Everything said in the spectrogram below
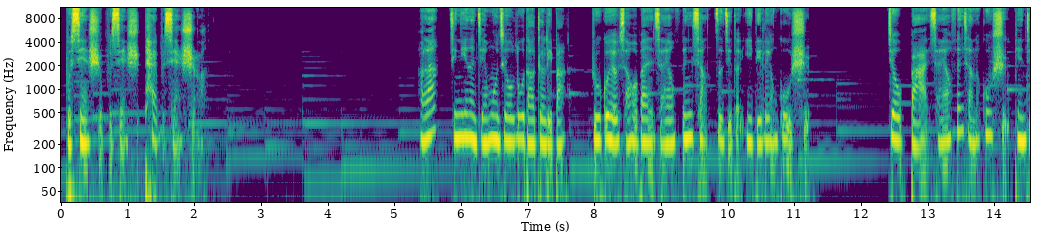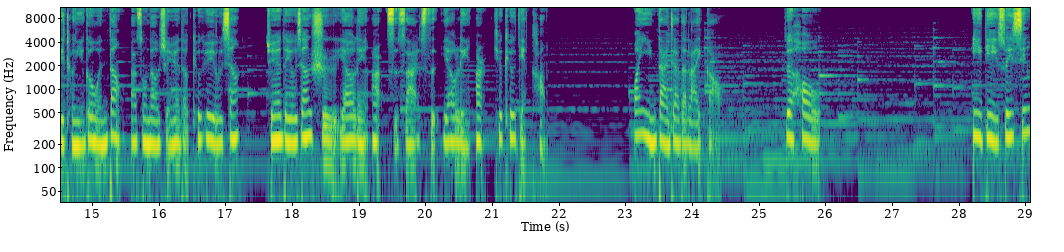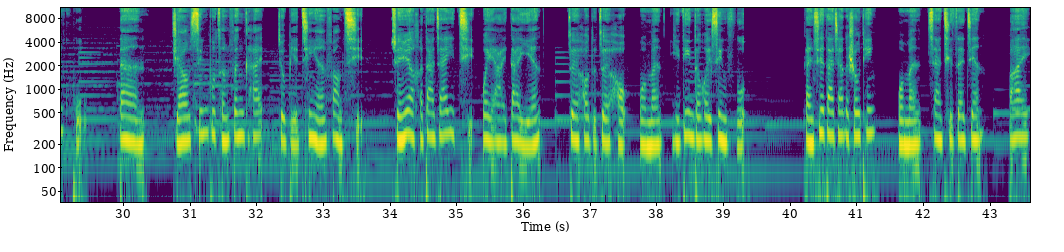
不现实，不现实，太不现实了。好啦，今天的节目就录到这里吧。如果有小伙伴想要分享自己的异地恋故事，就把想要分享的故事编辑成一个文档，发送到玄月的 QQ 邮箱。玄月的邮箱是幺零二四四二四幺零二 QQ 点 com，欢迎大家的来稿。最后，异地虽辛苦，但只要心不曾分开，就别轻言放弃。玄月和大家一起为爱代言。最后的最后，我们一定都会幸福。感谢大家的收听，我们下期再见，拜。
